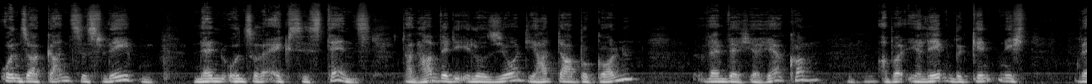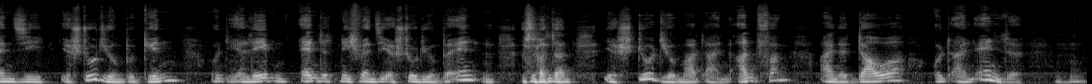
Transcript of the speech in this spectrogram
unser ganzes Leben nennen, unsere Existenz. Dann haben wir die Illusion, die hat da begonnen, wenn wir hierher kommen. Mhm. Aber ihr Leben beginnt nicht, wenn sie ihr Studium beginnen und ihr Leben endet nicht, wenn sie ihr Studium beenden, sondern ihr Studium hat einen Anfang, eine Dauer und ein Ende. Mhm.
